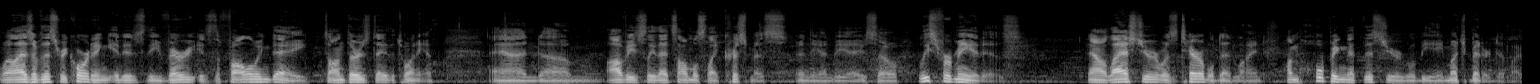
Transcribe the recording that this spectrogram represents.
Well, as of this recording, it is the very it's the following day. It's on Thursday, the twentieth, and um, obviously that's almost like Christmas in the NBA. So at least for me, it is. Now, last year was a terrible deadline. I'm hoping that this year will be a much better deadline.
